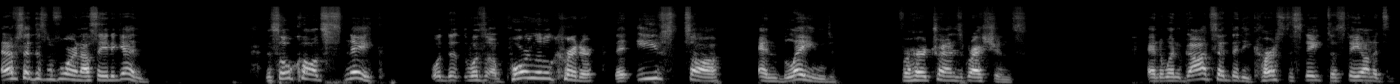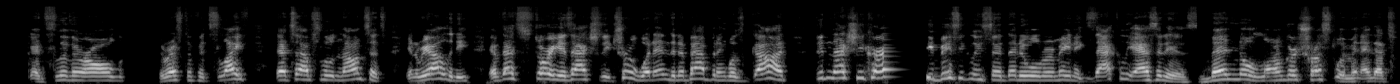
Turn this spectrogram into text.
And I've said this before and I'll say it again. The so called snake was a poor little critter that Eve saw and blamed for her transgressions. And when God said that he cursed the snake to stay on its and slither all the rest of its life, that's absolute nonsense. In reality, if that story is actually true, what ended up happening was God didn't actually curse he basically said that it will remain exactly as it is. Men no longer trust women, and that's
